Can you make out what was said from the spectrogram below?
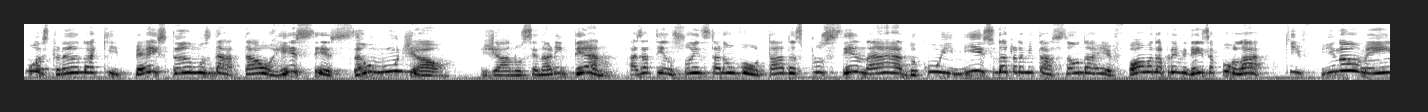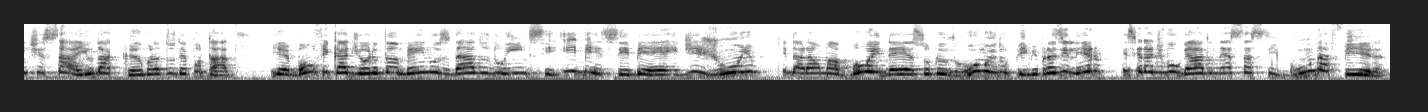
mostrando a que pé estamos da tal recessão mundial. Já no cenário interno, as atenções estarão voltadas para o Senado, com o início da tramitação da reforma da Previdência por lá, que finalmente saiu da Câmara dos Deputados. E é bom ficar de olho também nos dados do índice IBCBR de junho, que dará uma boa ideia sobre os rumos do PIB brasileiro e será divulgado nesta segunda-feira.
